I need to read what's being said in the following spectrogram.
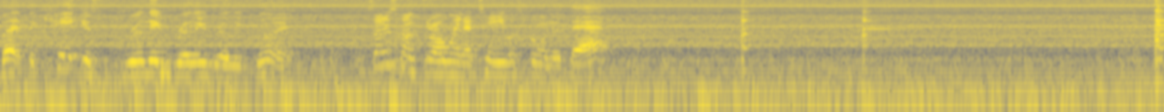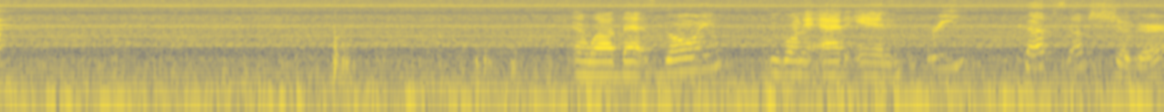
But the cake is really, really, really good. So I'm just going to throw in a tablespoon of that. And while that's going, we're going to add in three cups of sugar.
